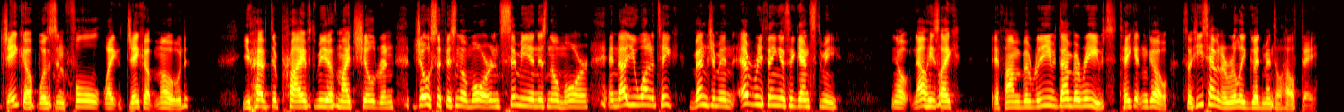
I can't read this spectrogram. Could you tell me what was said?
Jacob was in full like Jacob mode. You have deprived me of my children. Joseph is no more, and Simeon is no more. And now you want to take Benjamin. Everything is against me. You know, now he's like, if I'm bereaved, I'm bereaved. Take it and go. So he's having a really good mental health day.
